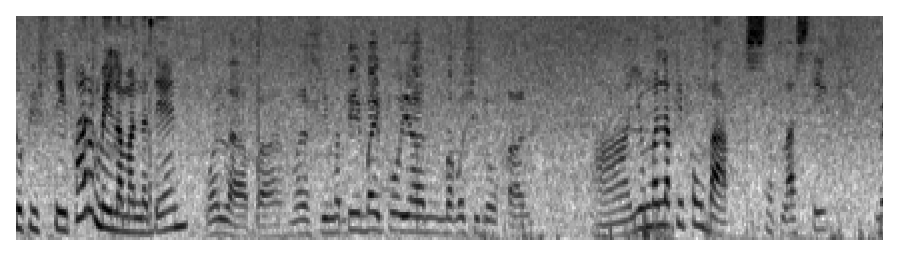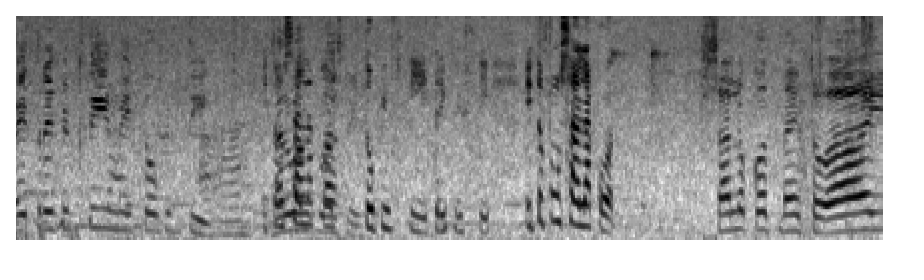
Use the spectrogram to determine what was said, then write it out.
250. Parang may laman na din. Wala pa. Mas matibay po yan, bako si local. Ah, yung malaki pong box na plastic. May 350, may 250. Ah, itong Dalawang salakot, klase. 250, 350. Ito pong salakot. Sa lukot na ito ay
